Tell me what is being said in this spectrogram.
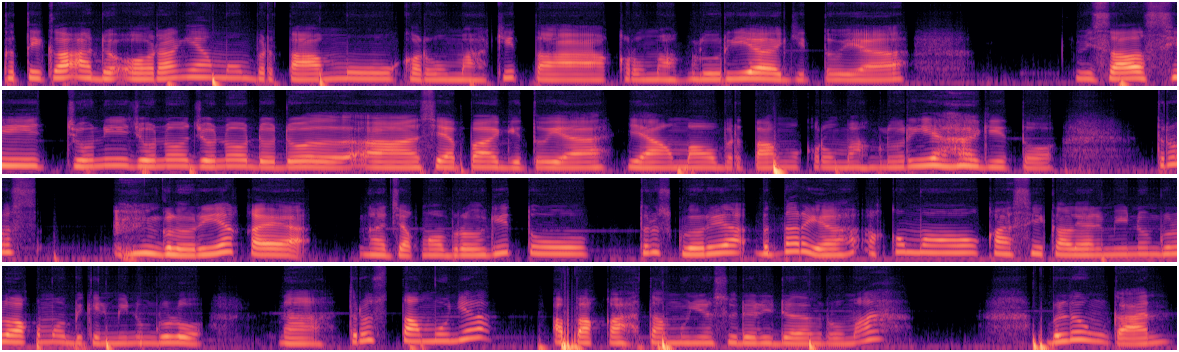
ketika ada orang yang mau bertamu ke rumah kita, ke rumah Gloria gitu ya. Misal si Juni, Jono, Jono, Dodol, uh, siapa gitu ya, yang mau bertamu ke rumah Gloria gitu. Terus Gloria kayak ngajak ngobrol gitu. Terus Gloria, bentar ya, aku mau kasih kalian minum dulu, aku mau bikin minum dulu. Nah, terus tamunya Apakah tamunya sudah di dalam rumah? Belum kan?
